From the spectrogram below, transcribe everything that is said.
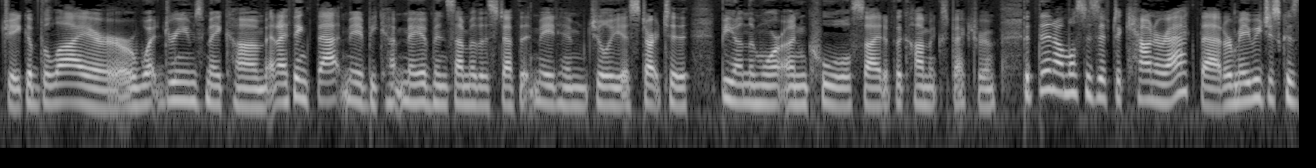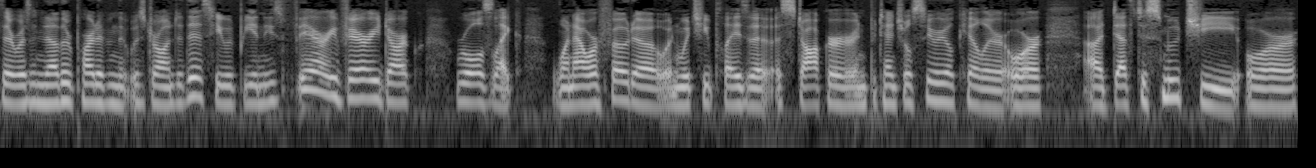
Jacob the Liar or What Dreams May Come. And I think that may become may have been some of the stuff that made him Julia start to be on the more uncool side of the comic spectrum. But then, almost as if to counteract that, or maybe just because there was another part of him that was drawn to this, he would be in these very, very dark roles like One Hour Photo, in which he plays a, a stalker and potential serial killer, or uh, Death to Smoochy, or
